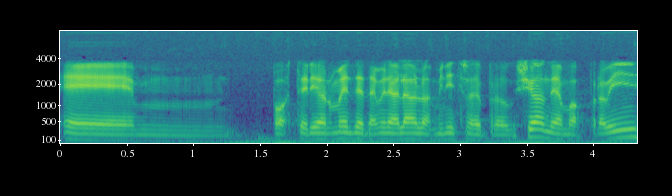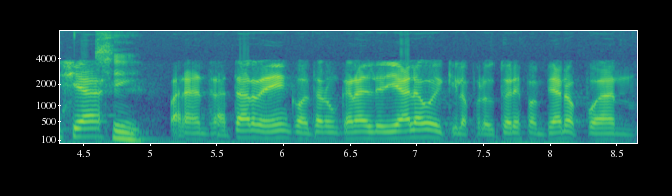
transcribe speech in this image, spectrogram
Eh, posteriormente también hablaron los ministros de producción de ambas provincias para tratar de encontrar un canal de diálogo y que los productores pampeanos puedan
